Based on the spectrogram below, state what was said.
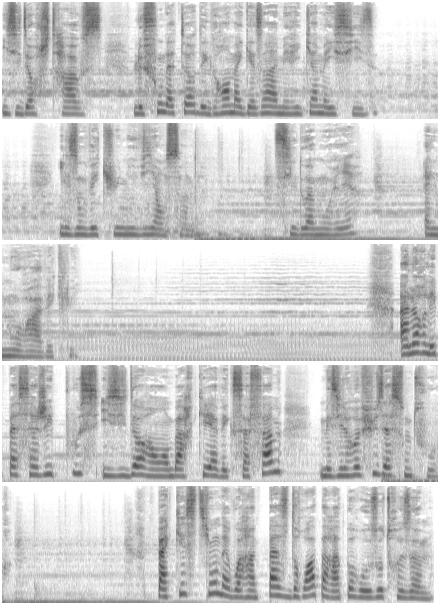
Isidore Strauss, le fondateur des grands magasins américains Macy's. Ils ont vécu une vie ensemble. S'il doit mourir, elle mourra avec lui. Alors les passagers poussent Isidore à embarquer avec sa femme, mais il refuse à son tour. Pas question d'avoir un passe-droit par rapport aux autres hommes.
